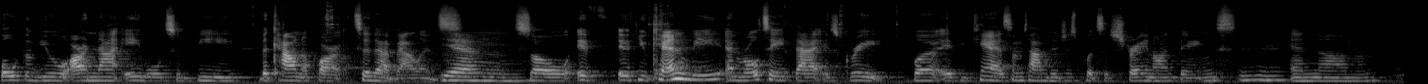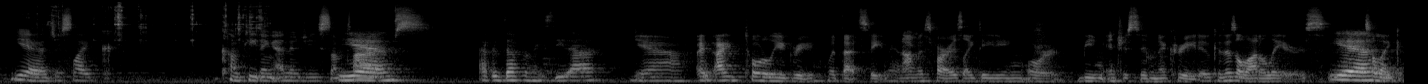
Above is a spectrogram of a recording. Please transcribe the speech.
both of you are not able to be the counterpart to that balance. Yeah. So if if you can be and rotate that is great. But if you can't, sometimes it just puts a strain on things. And um, yeah, just like competing energies sometimes. I could definitely see that. Yeah, I, I totally agree with that statement. Um, as far as like dating or being interested in a creative, because there's a lot of layers Yeah. to like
